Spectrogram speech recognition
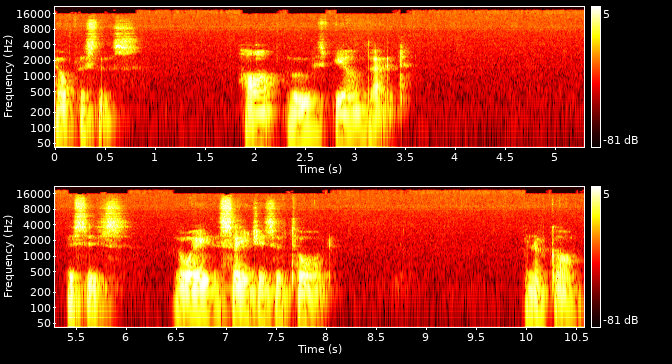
helplessness, heart moves beyond that. This is the way the sages have taught and have gone.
